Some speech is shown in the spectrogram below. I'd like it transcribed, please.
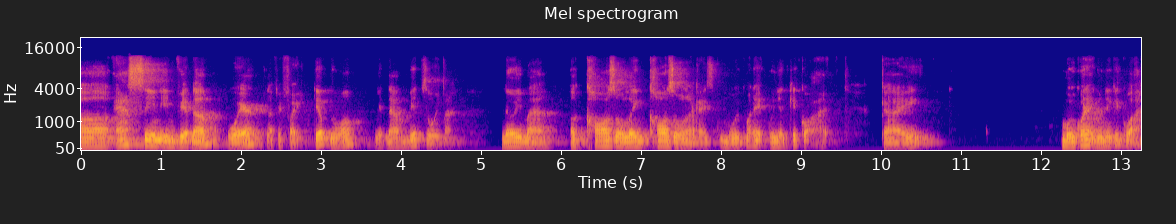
Uh, as seen in Vietnam where là phải phẩy tiếp đúng không? Việt Nam biết rồi mà nơi mà a causal link causal là cái mối quan hệ nguyên nhân kết quả ấy. cái mối quan hệ nguyên nhân kết quả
